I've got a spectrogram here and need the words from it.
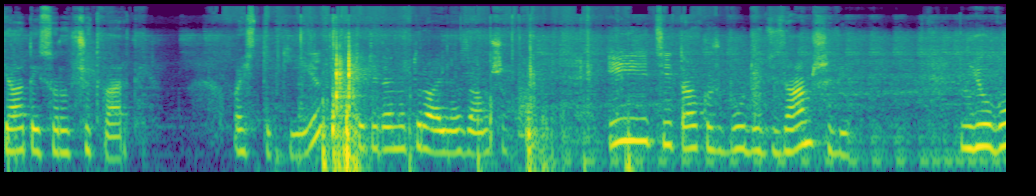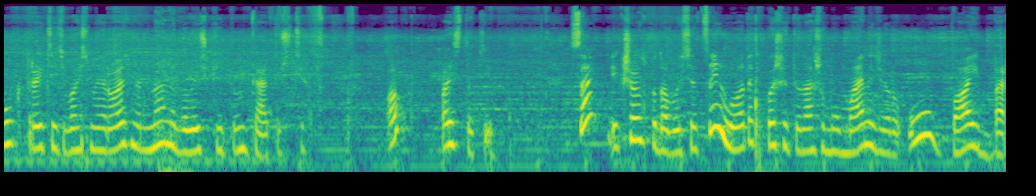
45-44. Ось такі. Тут іде натуральна замша. І ці також будуть замшеві. New Look 38 розмір на невеличкій тонкетості. Оп, ось такі. Все, якщо вам сподобався цей лотик, пишете нашому менеджеру у Viber.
